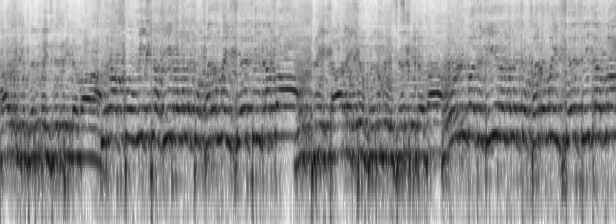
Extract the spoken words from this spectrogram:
காலைக்கு பெருமை சேர்த்திடவா? சிறப்பு மிக்க வீரர்களுக்கு பெருமை சேர்த்திடவா? ஒற்றை காலைக்கு பெருமை சேர்த்திடவா? ஒன்பது வீரர்களுக்கு பெருமை சேர்த்திடவா?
